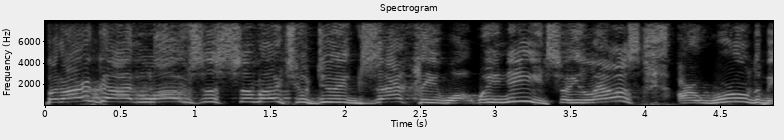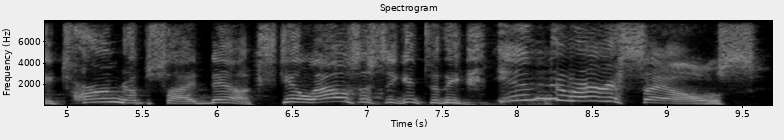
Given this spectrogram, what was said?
But our God loves us so much, He'll do exactly what we need. So He allows our world to be turned upside down. He allows us to get to the end of ourselves.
